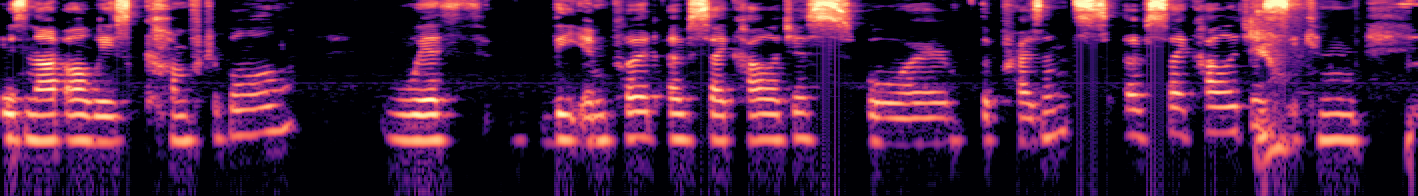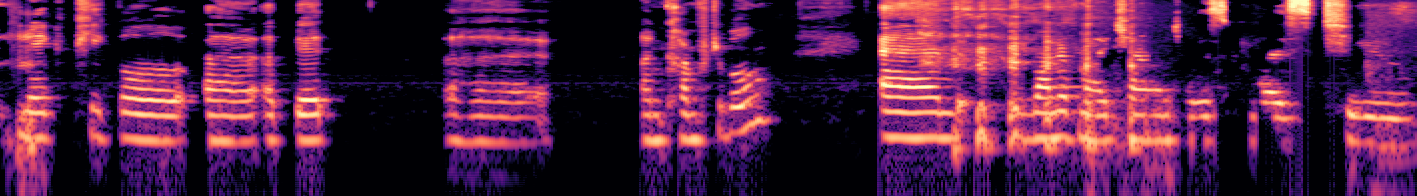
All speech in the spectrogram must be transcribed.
is not always comfortable with the input of psychologists or the presence of yeah psychologists. It can hmm make people uh, a bit uh, uncomfortable. And one of my challenges was to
